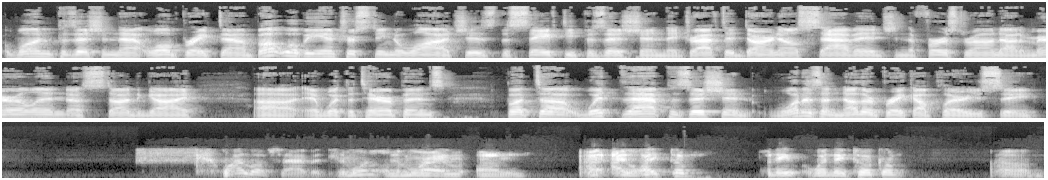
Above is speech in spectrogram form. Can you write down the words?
one position that won't break down, but will be interesting to watch is the safety position. They drafted Darnell Savage in the first round out of Maryland, a stud guy uh, with the Terrapins. But uh, with that position, what is another breakout player you see? Well, I love Savage. The more, the more I, um, I, I liked him when they when they took him. Um,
